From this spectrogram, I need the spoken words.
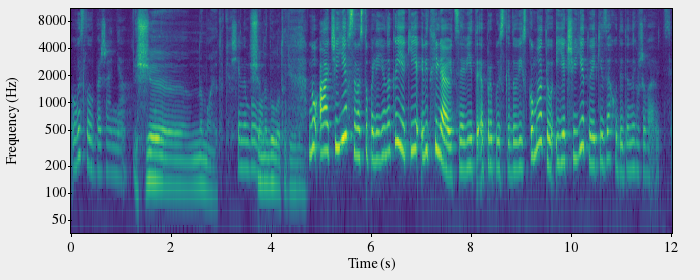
висловив бажання? Ще немає таких. Ще не було. Ще не було таких. да. Ну а чи є в Севастополі юнаки, які відхиляються від приписки до військкомату, і якщо є, то які заходи до них вживаються?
